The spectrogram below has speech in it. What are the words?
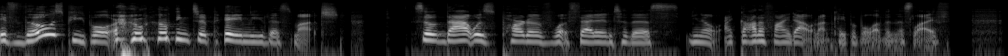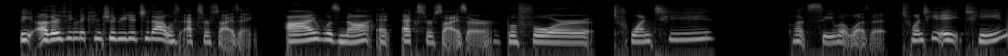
if those people are willing to pay me this much. So that was part of what fed into this, you know, I got to find out what I'm capable of in this life. The other thing that contributed to that was exercising. I was not an exerciser before 20 let's see what was it? 2018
